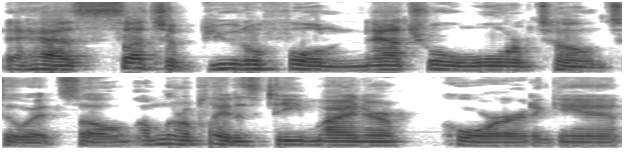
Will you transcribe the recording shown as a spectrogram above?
It has such a beautiful, natural, warm tone to it. So I'm going to play this D minor chord again.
